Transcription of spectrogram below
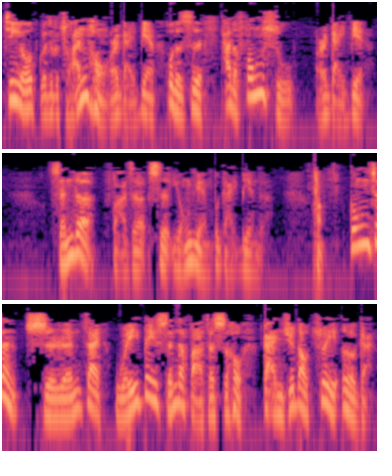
经由这个传统而改变，或者是他的风俗而改变，神的法则是永远不改变的。好，公正使人在违背神的法则时候感觉到罪恶感。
